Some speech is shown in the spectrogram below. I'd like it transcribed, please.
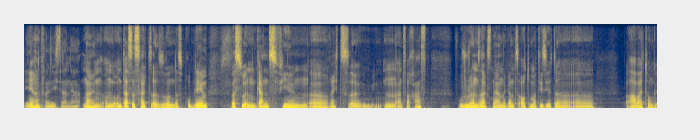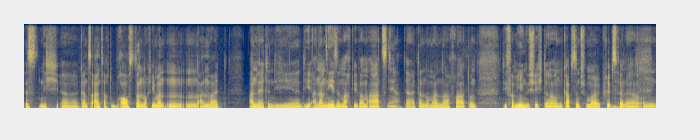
Nee, ja. in dem Fall nicht dann, ja. Nein, und, und das ist halt äh, so das Problem, was du in ganz vielen äh, Rechtsgebieten äh, einfach hast, wo du dann sagst, naja, eine ganz automatisierte äh, Bearbeitung ist nicht äh, ganz einfach. Du brauchst dann noch jemanden, einen Anwalt, Anwältin, die die Anamnese macht, wie beim Arzt, ja. der halt dann nochmal nachfragt und die Familiengeschichte und gab es denn schon mal Krebsfälle? Und,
